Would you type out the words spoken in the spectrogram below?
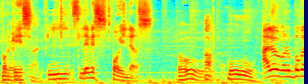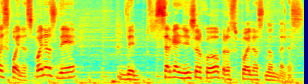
porque es leves spoilers. Oh. Ah, uh, Algo con un poco de spoilers. Spoilers de, de cerca del inicio del juego, pero spoilers nonetheless.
